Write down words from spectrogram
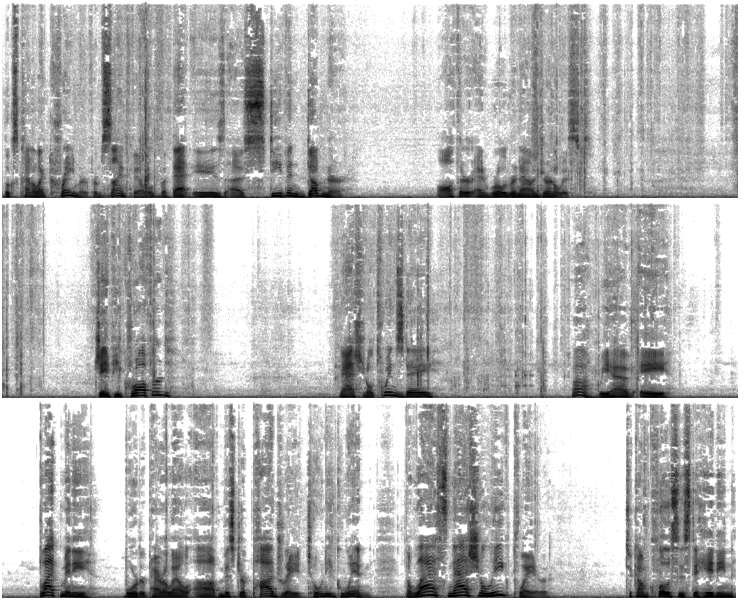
Looks kind of like Kramer from Seinfeld, but that is uh, Stephen Dubner, author and world renowned journalist. J.P. Crawford, National Twins Day. Ah, we have a Black Mini border parallel of Mr. Padre Tony Gwynn, the last National League player to come closest to hitting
